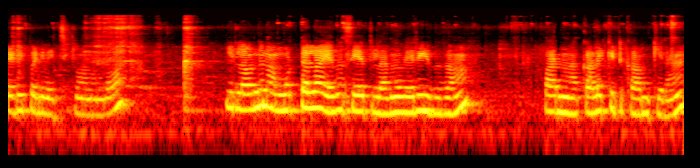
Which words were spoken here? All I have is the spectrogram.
ரெடி பண்ணி வச்சுக்கலாம் நம்ம. இதில் வந்து நான் முட்டைலாம் எதுவும் சேர்த்துலாங்க வெறும் இதுதான். பாருங்கள் நான் கலக்கிட்டு காமிக்கிறேன்.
